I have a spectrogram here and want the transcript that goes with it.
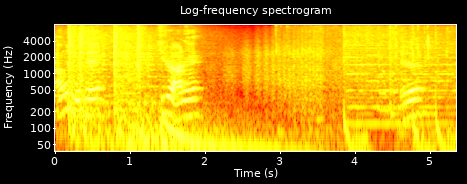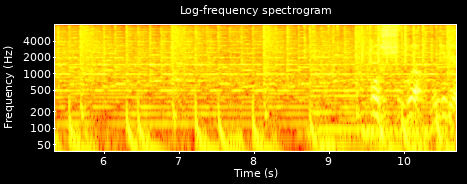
아무도 못해. 딜을 안 해. 얘를. 오씨 뭐야 뭔 일이야?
